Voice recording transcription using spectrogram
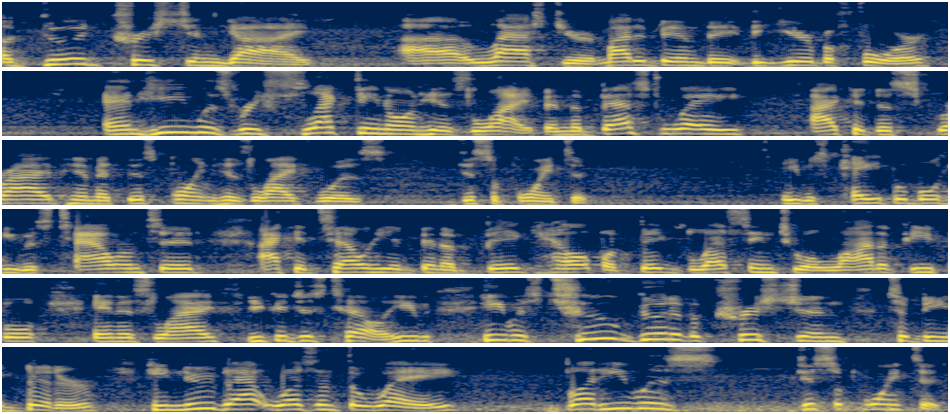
a good Christian guy uh, last year, it might have been the, the year before, and he was reflecting on his life. And the best way I could describe him at this point in his life was disappointed. He was capable, he was talented. I could tell he had been a big help, a big blessing to a lot of people in his life. You could just tell. He, he was too good of a Christian to be bitter. He knew that wasn't the way, but he was disappointed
